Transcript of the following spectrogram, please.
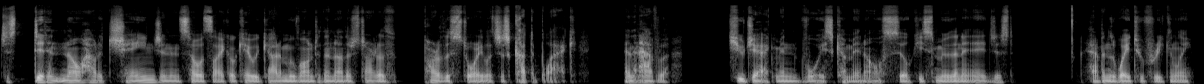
just didn't know how to change. And then so it's like, okay, we got to move on to another start of part of the story. Let's just cut to black and then have a Hugh Jackman voice come in all silky smooth. And it just happens way too frequently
